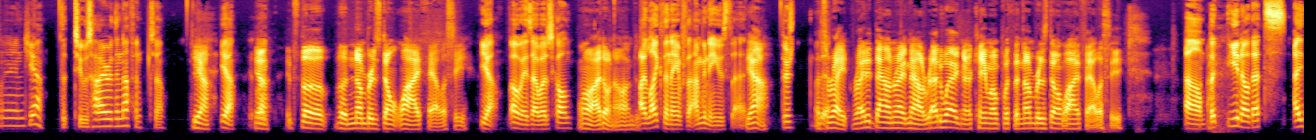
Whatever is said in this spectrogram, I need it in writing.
And yeah, the two's higher than nothing, so. Yeah. Yeah. Yeah. Like, it's the, the numbers don't lie fallacy. Yeah. Oh, is that what it's called? Well, I don't know. I'm just. I like the name for that. I'm going to use that. Yeah. There's. That's the... right. Write it down right now. Red Wagner came up with the numbers don't lie fallacy. Um, but you know, that's I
